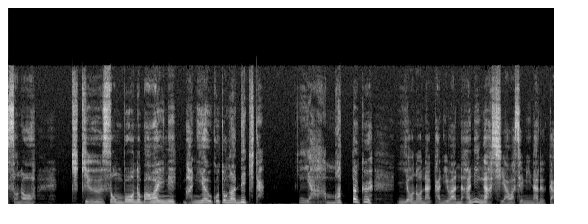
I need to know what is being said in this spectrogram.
その気球存亡の場合に間に合うことができた。いや全く世の中には何が幸せになるか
